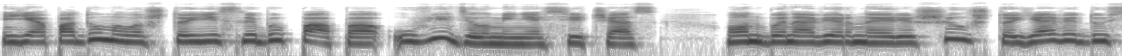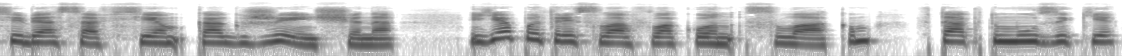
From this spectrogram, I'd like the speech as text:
Я подумала, что если бы папа увидел меня сейчас, он бы, наверное, решил, что я веду себя совсем как женщина. Я потрясла флакон с лаком в такт музыки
